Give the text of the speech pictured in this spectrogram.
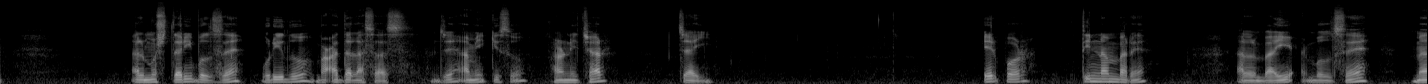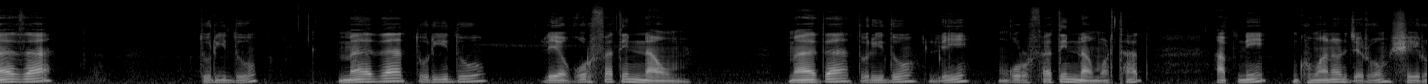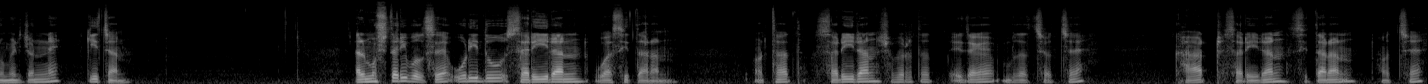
আল মুশতারি বলছে, উরিদু বাদাল আসাস যে আমি কিছু ফার্নিচার চাই। এরপর তিন নম্বরে আল বাই বলছে, মাযা তুরিদু মাযা তুরিদু লি গুরফাতিন নাউম মাযা তুরিদু লি গুরফাতিন নাউম অর্থাৎ আপনি ঘুমানোর যে রুম, সেই রুমের জন্যে কি চান? আল মুশতারি বলছে, উরিদু সারিরান ওয়া সিতারান। অর্থাৎ সারিরান শব্দের অর্থাৎ এই জায়গায় বোঝাচ্ছে হচ্ছে, খাট, সারিরান, সিতারান হচ্ছে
